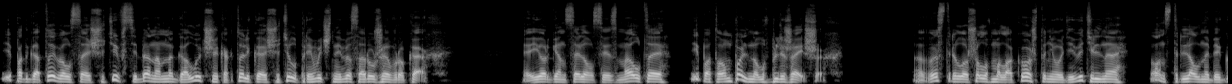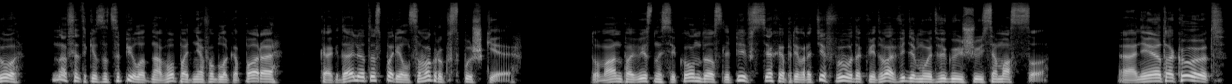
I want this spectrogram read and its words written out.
и подготовился, ощутив себя намного лучше, как только ощутил привычный вес оружия в руках. Йорген целился из Мелты и потом пальнул в ближайших. Выстрел ушел в молоко, что неудивительно, он стрелял на бегу, но все таки зацепил одного, подняв облако пара, когда лед испарился вокруг вспышки. Туман повис на секунду, ослепив всех и превратив выводок в едва видимую двигающуюся массу. «Они атакуют!»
